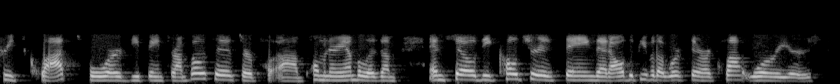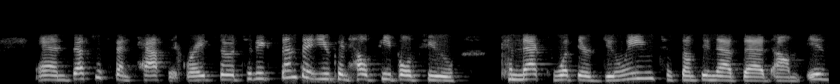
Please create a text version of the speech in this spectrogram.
treats clots for deep vein thrombosis or uh, pulmonary embolism. And so the culture is saying that all the people that work there are clot warriors. And that's just fantastic, right? So to the extent that you can help people to connect what they're doing to something that that um, is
